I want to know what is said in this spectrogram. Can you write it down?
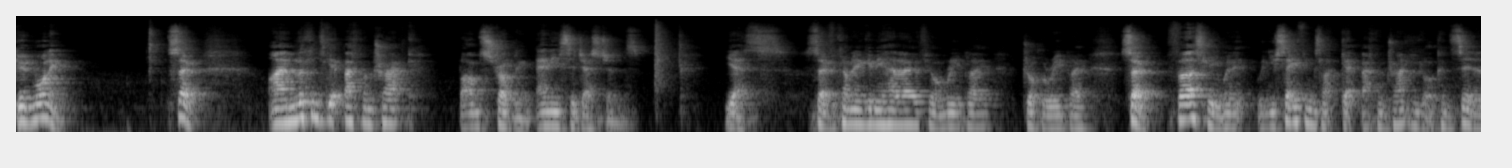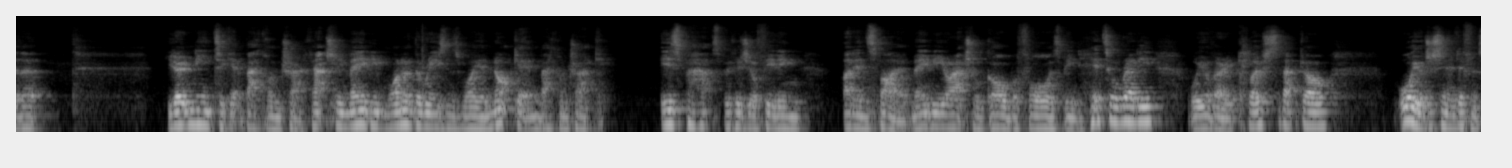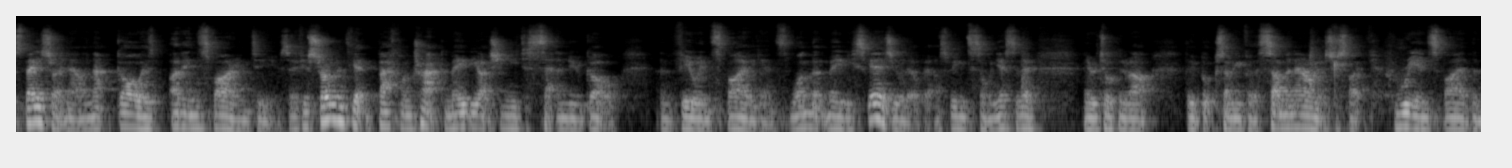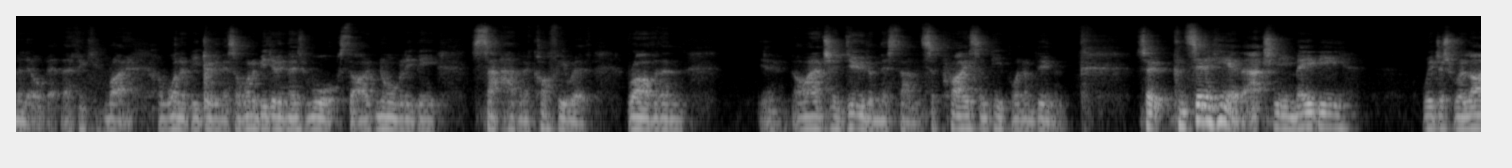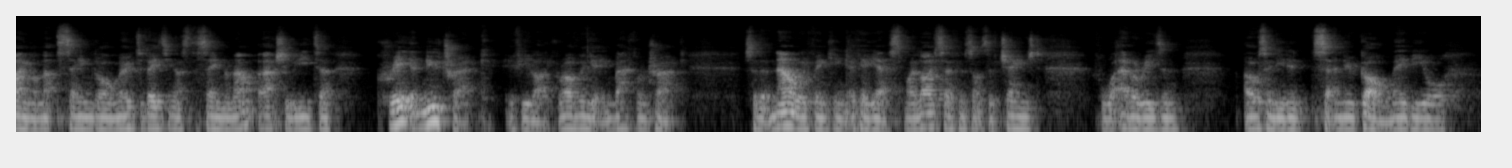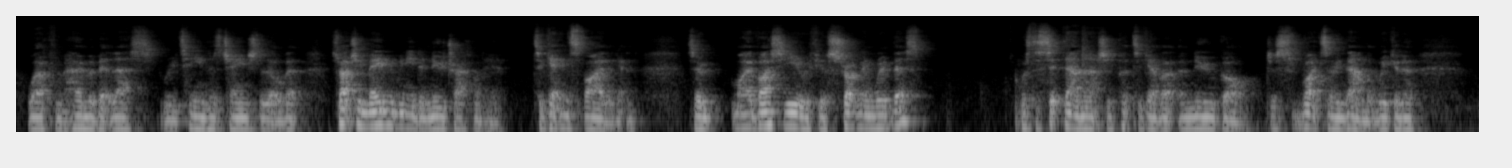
Good morning. So, I am looking to get back on track, but I'm struggling. Any suggestions? Yes. So, if you're coming in, give me a hello. If you're on replay, drop a replay. So, firstly, when it, when you say things like get back on track, you've got to consider that you don't need to get back on track. Actually, maybe one of the reasons why you're not getting back on track is perhaps because you're feeling uninspired. Maybe your actual goal before has been hit already, or you're very close to that goal, or you're just in a different space right now and that goal is uninspiring to you. So if you're struggling to get back on track, maybe you actually need to set a new goal and feel inspired against one that maybe scares you a little bit. I was speaking to someone yesterday, they were talking about they booked something for the summer now and it's just like re-inspired them a little bit. They're thinking, right, I want to be doing this. I want to be doing those walks that I'd normally be sat having a coffee with rather than you know, oh, I actually do them this time and surprise some people when I'm doing them. So consider here that actually maybe we're just relying on that same goal motivating us the same amount, but actually we need to create a new track, if you like, rather than getting back on track. So that now we're thinking, okay, yes, my life circumstances have changed for whatever reason. I also need to set a new goal. Maybe you're work from home a bit less, routine has changed a little bit. So actually maybe we need a new track on here to get inspired again. So my advice to you, if you're struggling with this, was to sit down and actually put together a new goal. Just write something down that we're to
